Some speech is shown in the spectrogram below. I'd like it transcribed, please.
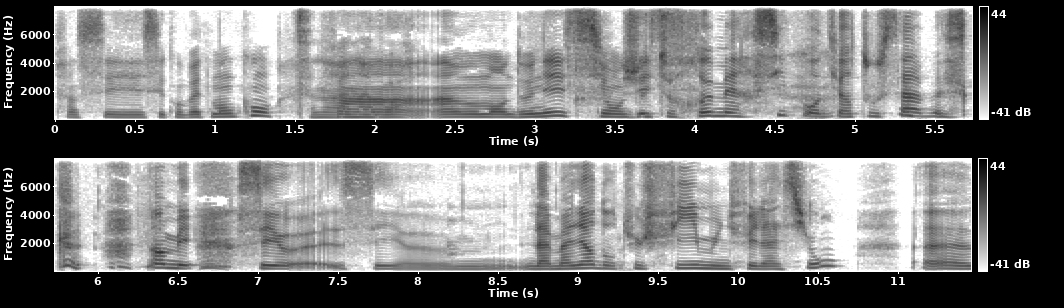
Enfin, c'est complètement con. Ça n'a enfin, rien à voir. À un moment donné, si on je te remercie pour dire tout ça parce que non, mais c'est c'est euh, la manière dont tu filmes une fellation. Euh,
